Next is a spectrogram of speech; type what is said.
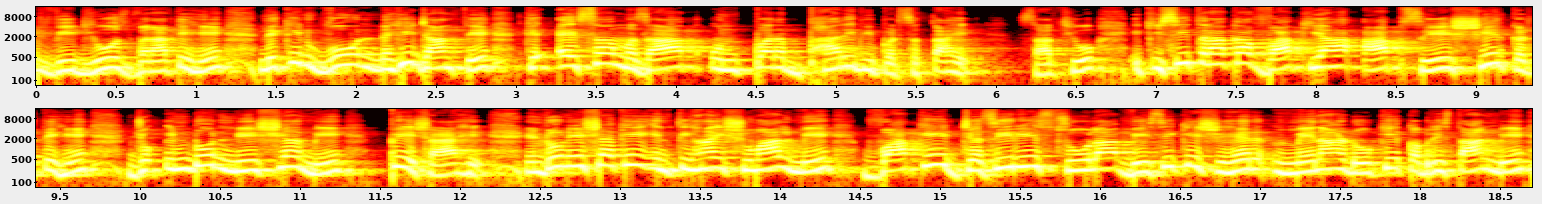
वीडियोस बनाते हैं, लेकिन वो नहीं जानते कि ऐसा मज़ाक उन पर भारी भी पड़ सकता है। साथियों, एक इसी तरह का वाकया आपसे शेयर करते हैं जो इंडोनेशिया में पेश आया है। इंडोनेशिया के इंतहाई शुमाल में वाकई जजीरे सोला बेसी के शहर मेनाडो के कब्रिस्तान में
